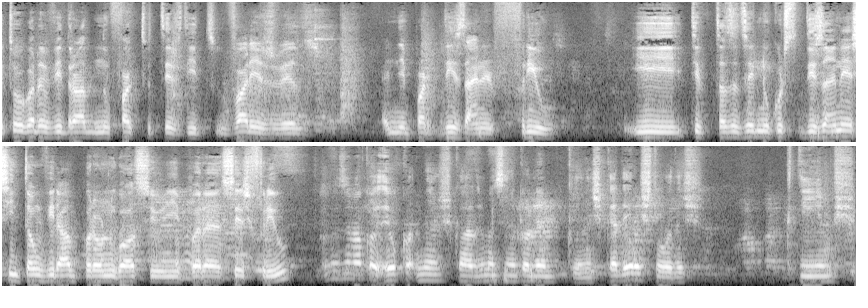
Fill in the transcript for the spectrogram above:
estou agora vidrado no facto de teres dito várias vezes a minha parte de designer frio. E tipo, estás a dizer no curso de design é assim tão virado para o negócio e para seres frio? Mas é uma coisa, eu nas cadeiras, uma cena que eu lembro que nas cadeiras todas que tínhamos,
